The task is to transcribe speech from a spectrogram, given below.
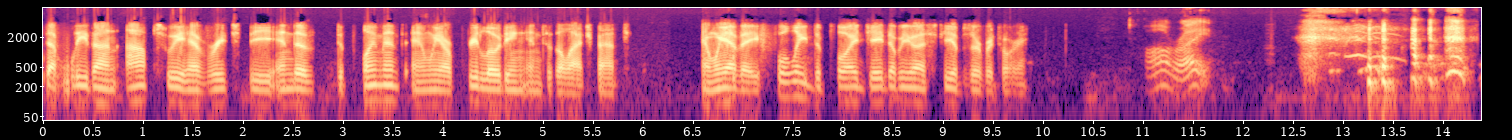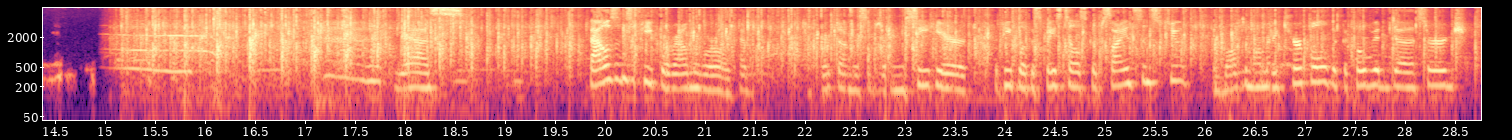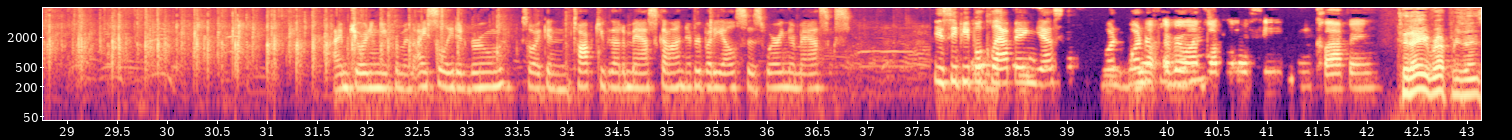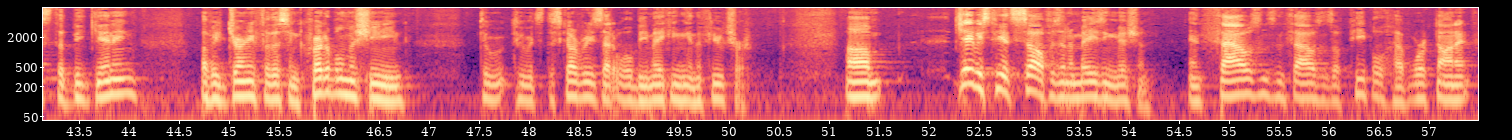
Step Lead on Ops, we have reached the end of deployment and we are preloading into the latch pads. And we have a fully deployed JWST observatory. All right. yes. Thousands of people around the world have worked on this observatory. You see here the people at the Space Telescope Science Institute in Baltimore. Be careful with the COVID uh, surge. I'm joining you from an isolated room so I can talk to you without a mask on. Everybody else is wearing their masks. You see people clapping. Yes. One wonderful. Yeah, everyone's moment. up on their feet and clapping. Today represents the beginning of a journey for this incredible machine to, to its discoveries that it will be making in the future. Um, JWST itself is an amazing mission, and thousands and thousands of people have worked on it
